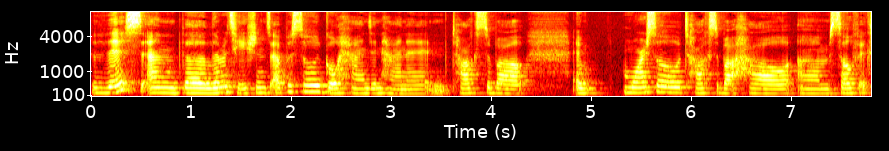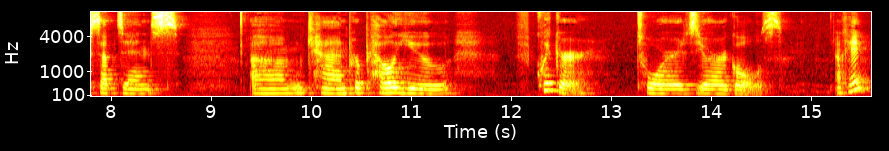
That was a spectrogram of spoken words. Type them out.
this and the limitations episode go hand in hand, and it talks about, it more so talks about how um, self acceptance um, can propel you quicker towards your goals. Okay?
